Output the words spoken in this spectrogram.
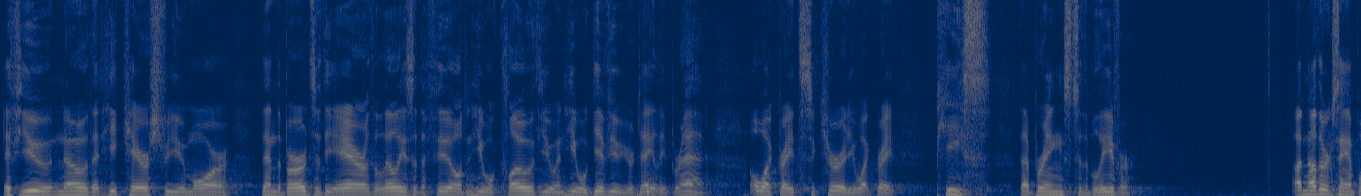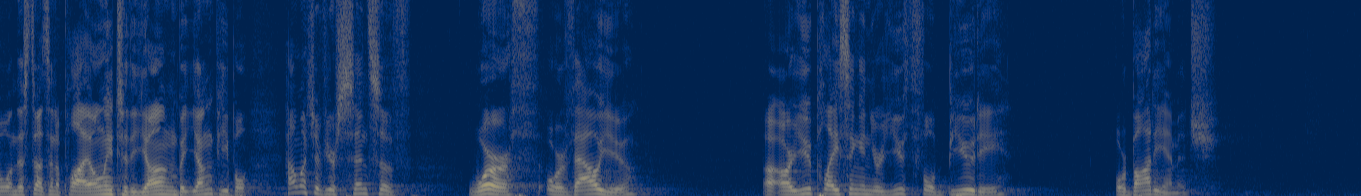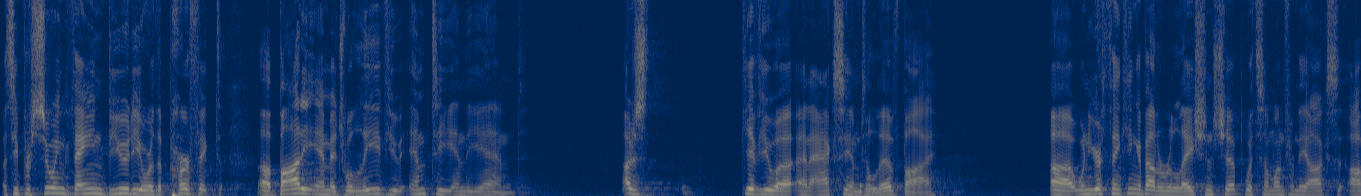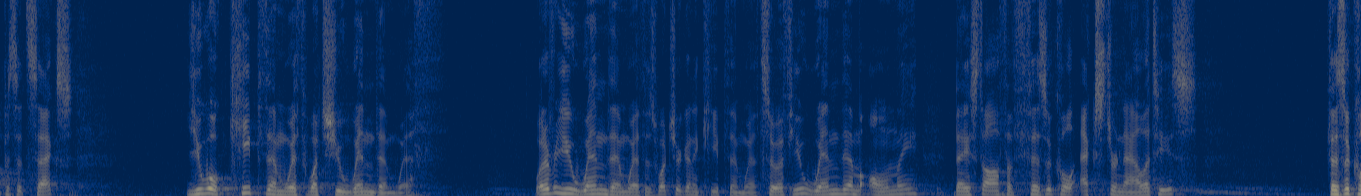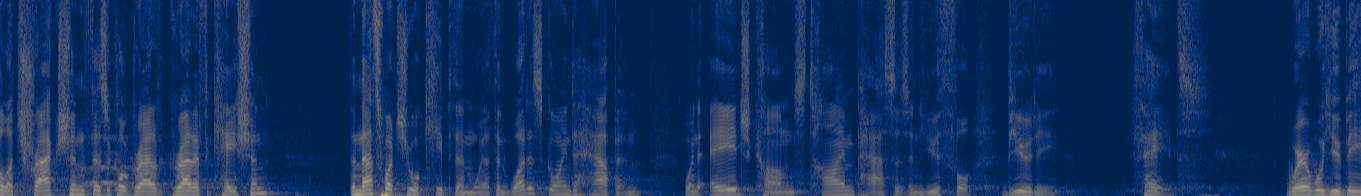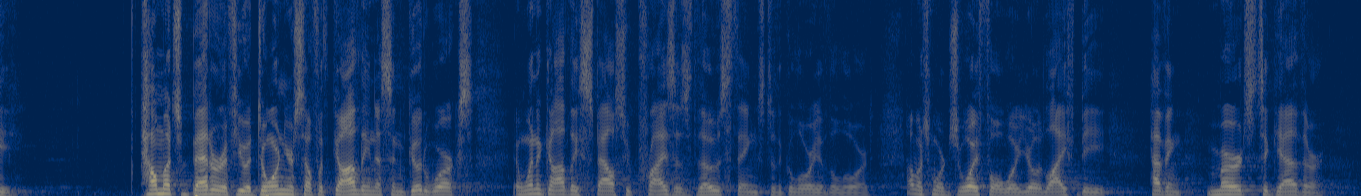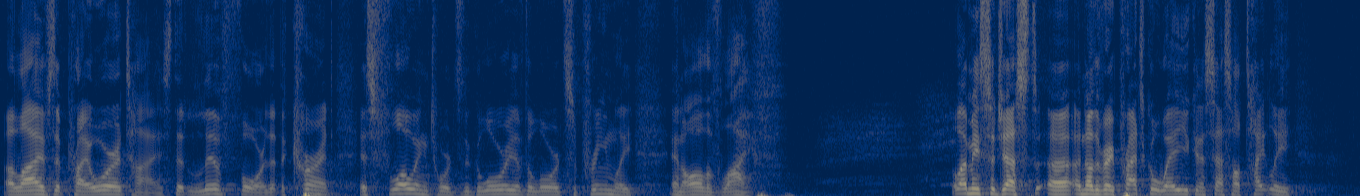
if you know that He cares for you more than the birds of the air or the lilies of the field, and He will clothe you and He will give you your daily bread, oh, what great security, what great peace that brings to the believer. Another example, and this doesn't apply only to the young, but young people, how much of your sense of worth or value uh, are you placing in your youthful beauty or body image? Is he pursuing vain beauty or the perfect uh, body image will leave you empty in the end? I'll just give you a, an axiom to live by. Uh, when you're thinking about a relationship with someone from the opposite sex, you will keep them with what you win them with. Whatever you win them with is what you're going to keep them with. So if you win them only based off of physical externalities, physical attraction, physical grat- gratification, then that's what you will keep them with. And what is going to happen when age comes, time passes, and youthful beauty fades? Where will you be? How much better if you adorn yourself with godliness and good works and win a godly spouse who prizes those things to the glory of the Lord. How much more joyful will your life be having merged together a lives that prioritize, that live for, that the current is flowing towards the glory of the Lord supremely in all of life. Let me suggest uh, another very practical way you can assess how tightly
